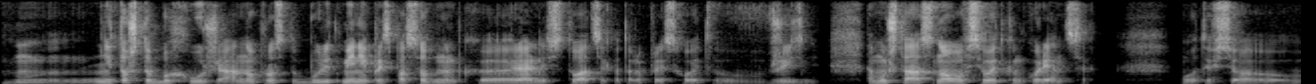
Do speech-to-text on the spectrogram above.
не то чтобы хуже, оно просто будет менее приспособленным к реальной ситуации, которая происходит в жизни. Потому что основа всего это конкуренция. Вот и все.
